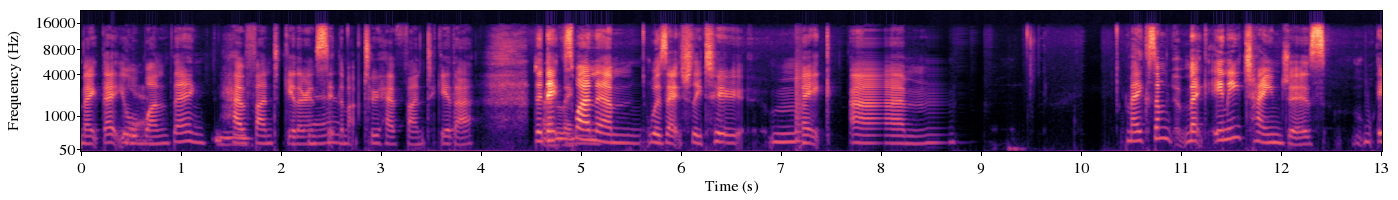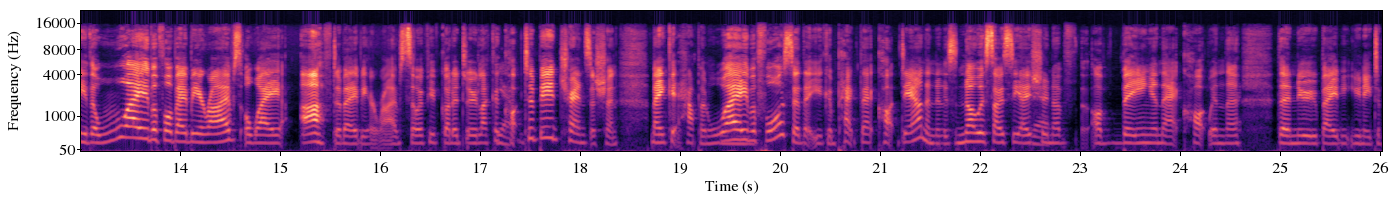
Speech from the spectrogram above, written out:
make that your yeah. one thing mm. have fun together and yeah. set them up to have fun together the totally. next one um was actually to make um make some make any changes either way before baby arrives or way after baby arrives. So if you've got to do like a yeah. cot to bed transition, make it happen way mm. before so that you can pack that cot down and there's no association yeah. of of being in that cot when the the new baby you need to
